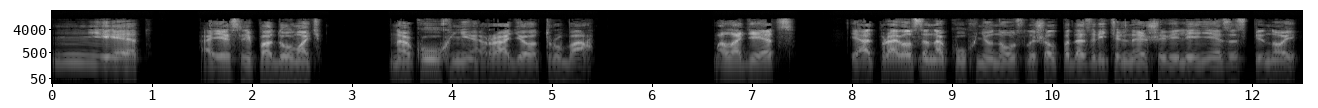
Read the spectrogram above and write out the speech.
«Нет». «А если подумать?» «На кухне радиотруба». «Молодец!» Я отправился на кухню, но услышал подозрительное шевеление за спиной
